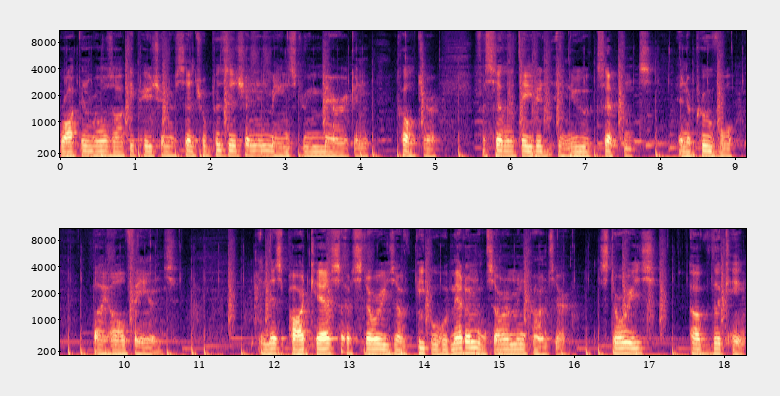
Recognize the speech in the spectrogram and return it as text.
rock and roll's occupation of central position in mainstream American culture facilitated a new acceptance and approval by all fans. In this podcast are stories of people who met him and saw him in concert. Stories of the King.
